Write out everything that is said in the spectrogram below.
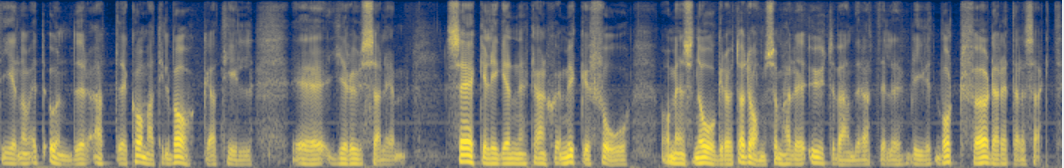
genom ett under att eh, komma tillbaka till eh, Jerusalem säkerligen kanske mycket få, om ens några av dem som hade utvandrat eller blivit bortförda rättare sagt.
